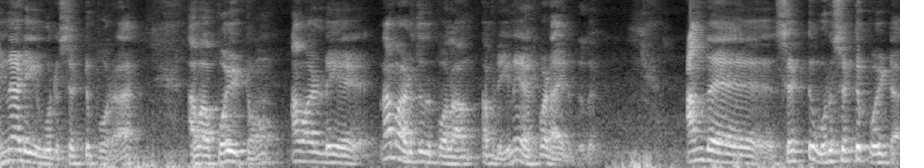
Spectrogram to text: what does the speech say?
முன்னாடி ஒரு செட்டு போகிறா அவள் போயிட்டோம். அவளுடைய நாம் அடுத்தது போகலாம் அப்படின்னு ஏற்பாடாயிருந்தது. அந்த செட்டு ஒரு செட்டு போயிட்டா.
